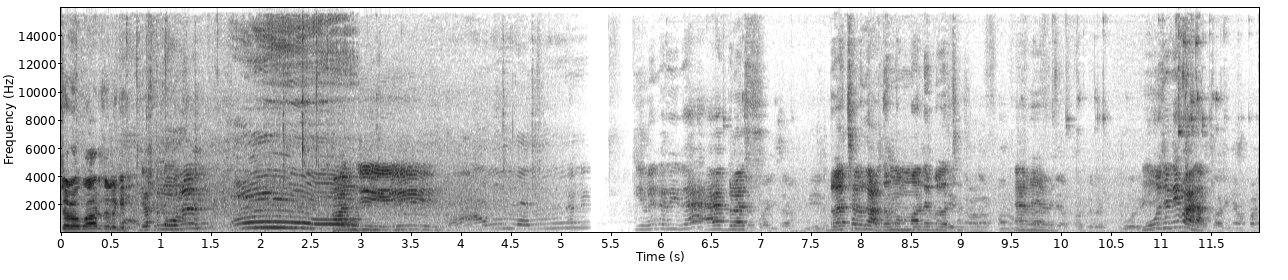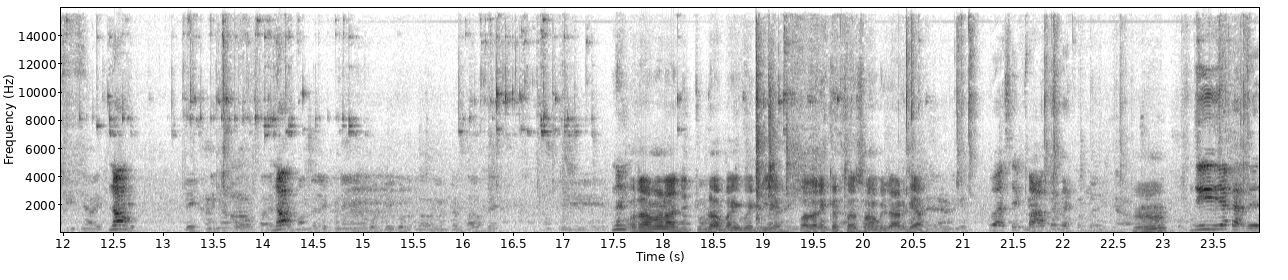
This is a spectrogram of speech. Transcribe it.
ਚਲੋ, ਬਾਹਰ ਚਲੇ ਗਏ। ਜਪਨੂਰ ਹਾਂਜੀ ਕਿਵੇਂ ਕਰੀਦਾ ਐ ਬ੍ਰਸ਼ ਬ੍ਰਸ਼ ਲਗਾ ਦੋ ਮੰਮਾ ਦੇ ਬ੍ਰਸ਼ ਐਵੇਂ ਐਵੇਂ। ਮੂੰਹ 'ਚ ਨਹੀਂ ਪਾਣਾ। ਲਓ। ਦੇਖਣੀਆਂ ਬਹੁਤ ਲਓ। ਬੰਦ ਦੇਖਣੇ ਹੋਰ ਵੀ ਗੁਰਦੁਆਰਾ ਲੰਗਰ ਸਾਹਿਬ ਦੇ। ਤੇ ਨਹੀਂ। ਰਮਨ ਅੱਜ ਚੂੜਾ ਪਾਈ ਬੈਠੀ ਹੈ ਪਤਾ ਨਹੀਂ ਕਿੱਥੋਂ ਸੌਂਕ ਚੜ ਗਿਆ। ਬਸ ਇੱਕ ਪਾ ਕੇ ਬੈਠੀ। ਹੂੰ ਜੀ ਜੀ ਕਰਦੇ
